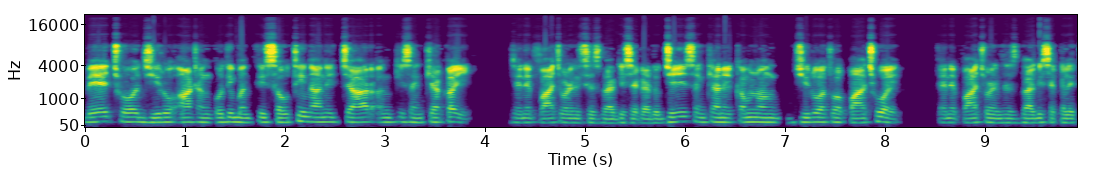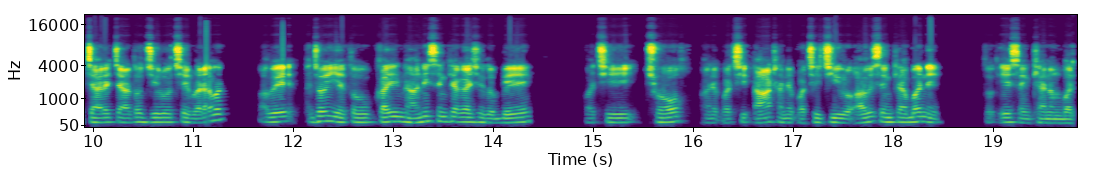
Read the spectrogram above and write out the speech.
બે, છ, જીરો, આઠ અંકોથી બનતી સૌથી નાની ચાર અંકી સંખ્યા કઈ? જેને પાંચ વડે નિશેષ ભાગી શકાય. તો જે સંખ્યાનો એકમનો અંક જીરો અથવા પાંચ હોય, તેને પાંચ વડે નિશેષ ભાગી શકાય. એટલે ચારે ચાર તો જીરો છે, બરાબર? હવે જોઈએ તો કઈ નાની સંખ્યા કઈ છે? તો બે, પછી છ, અને પછી આઠ, અને પછી જીરો. આવી સંખ્યા બને તો એ સંખ્યા નંબર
